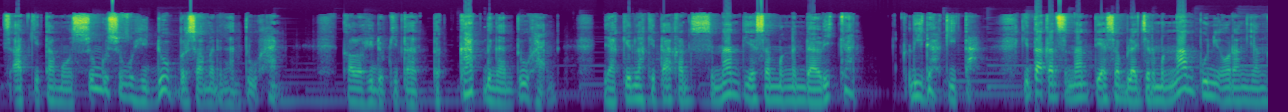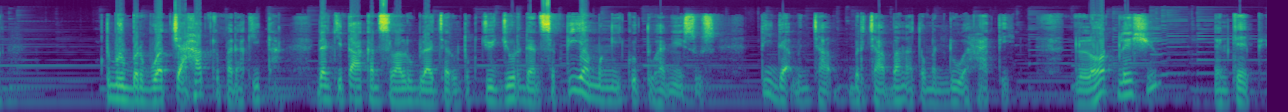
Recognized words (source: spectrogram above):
saat kita mau sungguh-sungguh hidup bersama dengan Tuhan. Kalau hidup kita dekat dengan Tuhan, yakinlah kita akan senantiasa mengendalikan lidah kita. Kita akan senantiasa belajar mengampuni orang yang berbuat jahat kepada kita. Dan kita akan selalu belajar untuk jujur dan setia mengikut Tuhan Yesus. Tidak bercabang atau mendua hati. The Lord bless you and keep you.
